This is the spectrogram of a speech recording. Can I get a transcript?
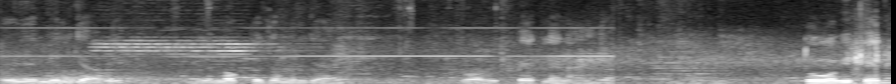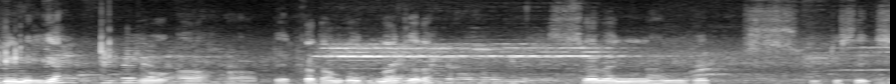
तो ये मिल गया अभी। ये लॉक तो जो मिल गया है तो अभी पेट लेना है। तो अभी पेट भी मिल गया। जो आ, आ, पेट का दाम तो इतना ज़्यादा। Seven hundred fifty six.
